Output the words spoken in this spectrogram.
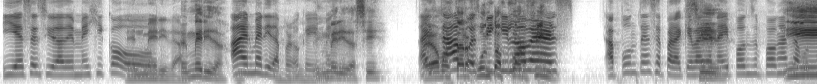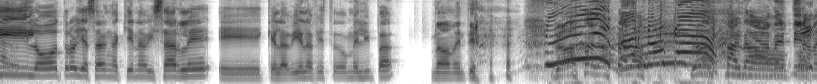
¿Y es en Ciudad de México o...? En Mérida. en Mérida. Ah, en Mérida, pero ok. en Mérida, sí. Ahí, vamos está, a estar pues juntos Pinky por fin. Lovers. Apúntense para que vayan Sí. ahí, pónganse Y abusados. lo otro, ya saben a quién avisarle, eh, que la vi en la fiesta de Don Melipa. No, mentira. no, no, no, no, no, mentira, Pinky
